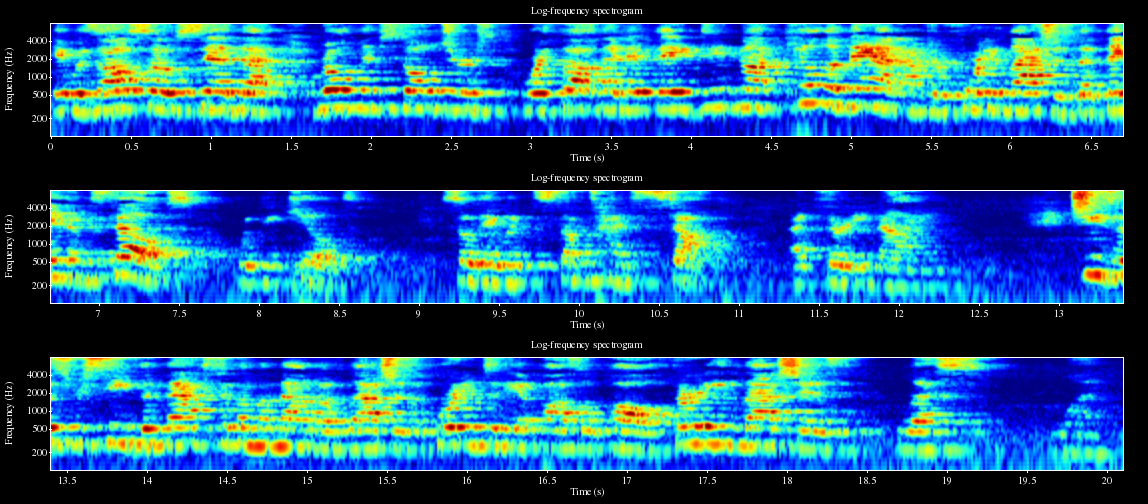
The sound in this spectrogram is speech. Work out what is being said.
It was also said that Roman soldiers were thought that if they did not kill a man after 40 lashes, that they themselves would be killed. So they would sometimes stop at 39. Jesus received the maximum amount of lashes, according to the Apostle Paul, 30 lashes less one.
